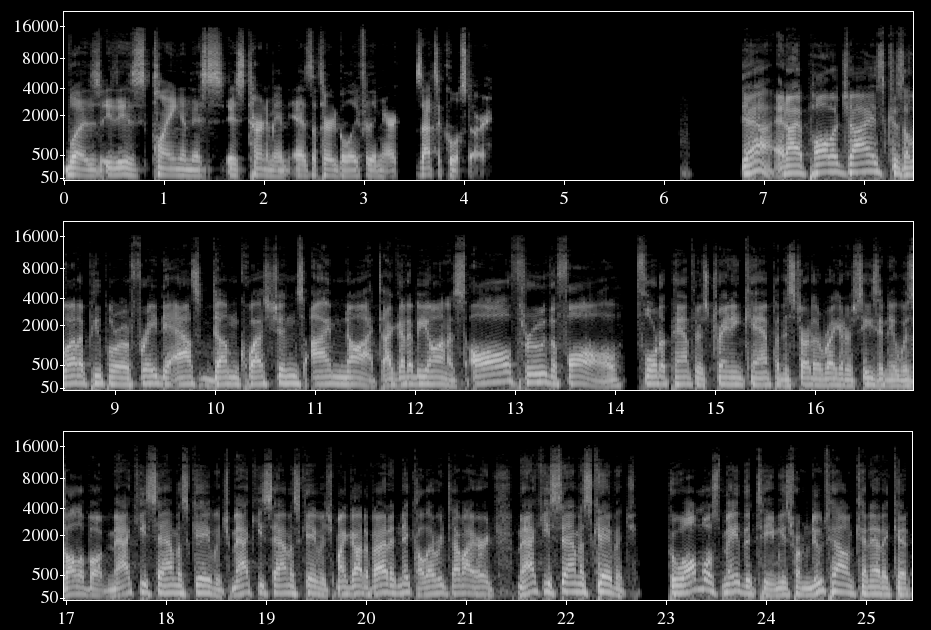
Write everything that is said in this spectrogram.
was is playing in this is tournament as the third goalie for the Americans. That's a cool story. Yeah, and I apologize because a lot of people are afraid to ask dumb questions. I'm not. I got to be honest. All through the fall, Florida Panthers training camp and the start of the regular season, it was all about Mackie Samoskevich. Mackie Samoskevich. My God, if I had a nickel every time I heard Mackie Samoskevich, who almost made the team. He's from Newtown, Connecticut.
